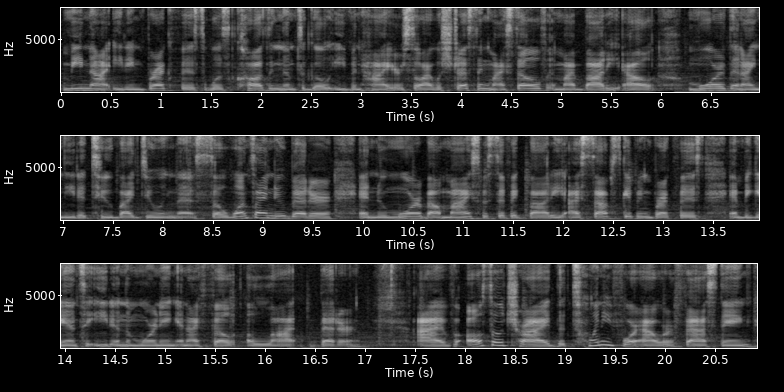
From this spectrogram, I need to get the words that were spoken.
me not eating breakfast was causing them to go even higher. So I was stressing myself and my body out more than I needed to by doing this. So once I knew better and knew more about my specific body, I stopped skipping breakfast and began to eat in the morning and I felt a lot better. I've also tried the 24 hour fasting,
